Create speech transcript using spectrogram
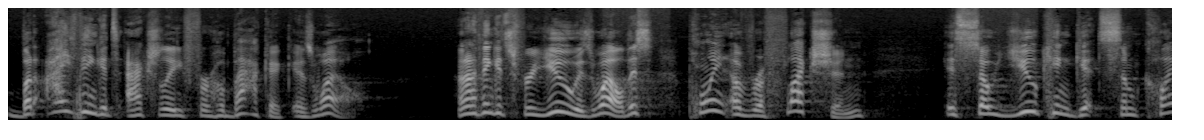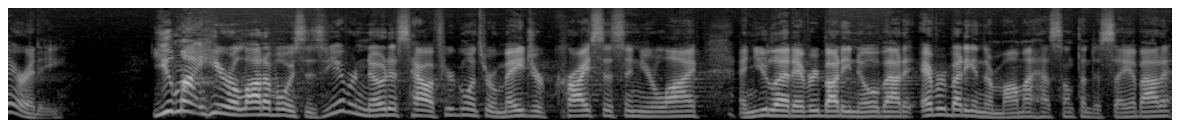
But I think it's actually for Habakkuk as well. And I think it's for you as well. This point of reflection is so you can get some clarity. You might hear a lot of voices. You ever notice how, if you're going through a major crisis in your life and you let everybody know about it, everybody and their mama has something to say about it?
